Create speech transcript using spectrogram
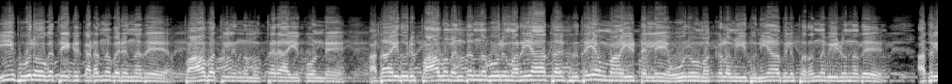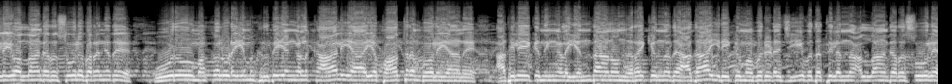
ഈ ഭൂലോകത്തേക്ക് കടന്നു വരുന്നത് പാപത്തിൽ നിന്ന് മുക്തരായിക്കൊണ്ട്. അതായത് ഒരു പാപം എന്തെന്ന് പോലും അറിയാത്ത ഹൃദയവുമായിട്ടല്ലേ ഓരോ മക്കളും ഈ ദുനിയാവിൽ പിറന്നു വീഴുന്നത്. അതല്ലയോ അള്ളാന്റെ റസൂൽ പറഞ്ഞത്? ഓരോ മക്കളുടെയും ഹൃദയങ്ങൾ കാലിയായ പാത്രം പോലെയാണ്. അതിലേക്ക് നിങ്ങൾ എന്താണോ നിറയ്ക്കുന്നത് അതായിരിക്കും അവരുടെ ജീവിതത്തിൽ എന്ന് അള്ളാന്റെ റസൂൽ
